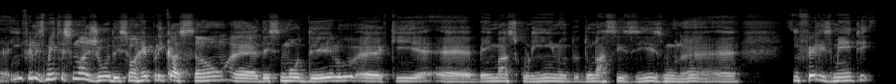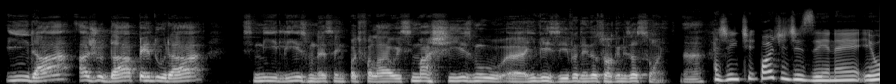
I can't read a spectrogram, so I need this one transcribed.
É, infelizmente isso não ajuda, isso é uma replicação é, desse modelo é, que é, é, bem masculino, do, do narcisismo. Né? infelizmente irá ajudar a perdurar esse niilismo, né, se a gente pode falar, esse machismo é, invisível dentro das organizações. Né? A gente pode dizer, né? Eu,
